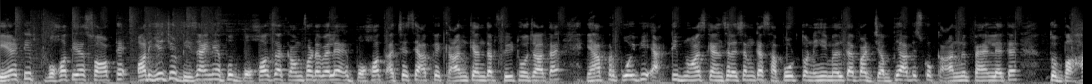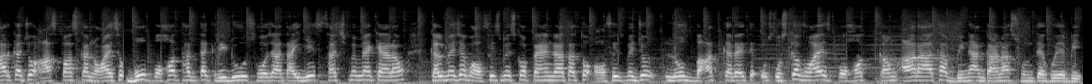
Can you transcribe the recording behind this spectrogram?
एयर टिप्स बहुत ही सॉफ्ट है और ये जो डिज़ाइन है, वो बहुत ज़्यादा कंफर्टेबल है। बहुत अच्छे से आपके कान के अंदर फिट हो जाता है। यहाँ पर कोई भी एक्टिव नॉइस कैंसिलेशन का सपोर्ट तो नहीं मिलता है बट जब भी आप इसको कान में पहन लेते हैं तो बाहर का जो आसपास का नॉइस वो बहुत हद तक रिड्यूस हो जाता है। ये सच में मैं कह रहा हूँ कल मैं जब ऑफ़िस में इसको पहन रहा था तो ऑफ़िस में जो लोग बात कर रहे थे उस, उसका वॉइस बहुत कम आ रहा था बिना गाना सुनते हुए भी।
